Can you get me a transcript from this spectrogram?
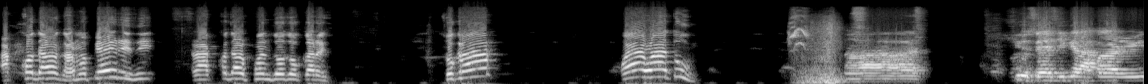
આખો દાડો ઘરમાં પહેરી રહી હતી આખો દાડો ફોન છોકરા! ઓય ઓય તું. શું છે શીખે રાખવાની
